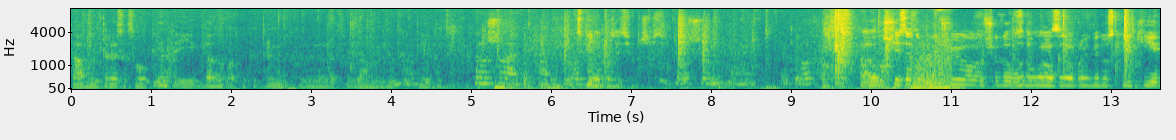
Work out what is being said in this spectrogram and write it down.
та в інтересах свого клієнта і в даному випадку підтримує е, заяву від клієнта. Прошу адвокат. Спільну позицію. Прошу Ваша честь, я заперечую щодо задоволення заяви про відвід, оскільки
